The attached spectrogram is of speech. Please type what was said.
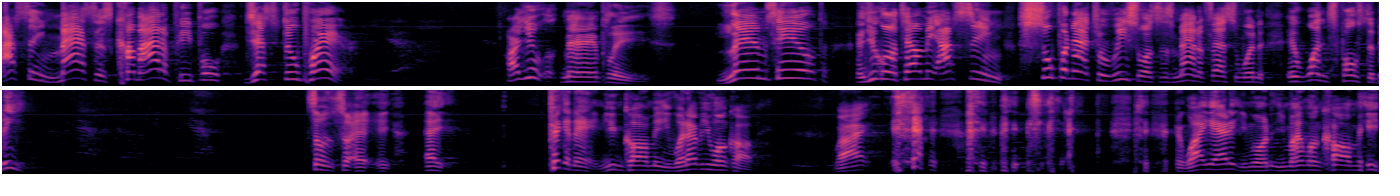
I've seen masses come out of people just through prayer. Are you, man, please? Limbs healed? And you're going to tell me I've seen supernatural resources manifest when it wasn't supposed to be. So, so hey, hey, pick a name. You can call me whatever you want to call me, right? and while you're at it, you, want, you might want to call me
